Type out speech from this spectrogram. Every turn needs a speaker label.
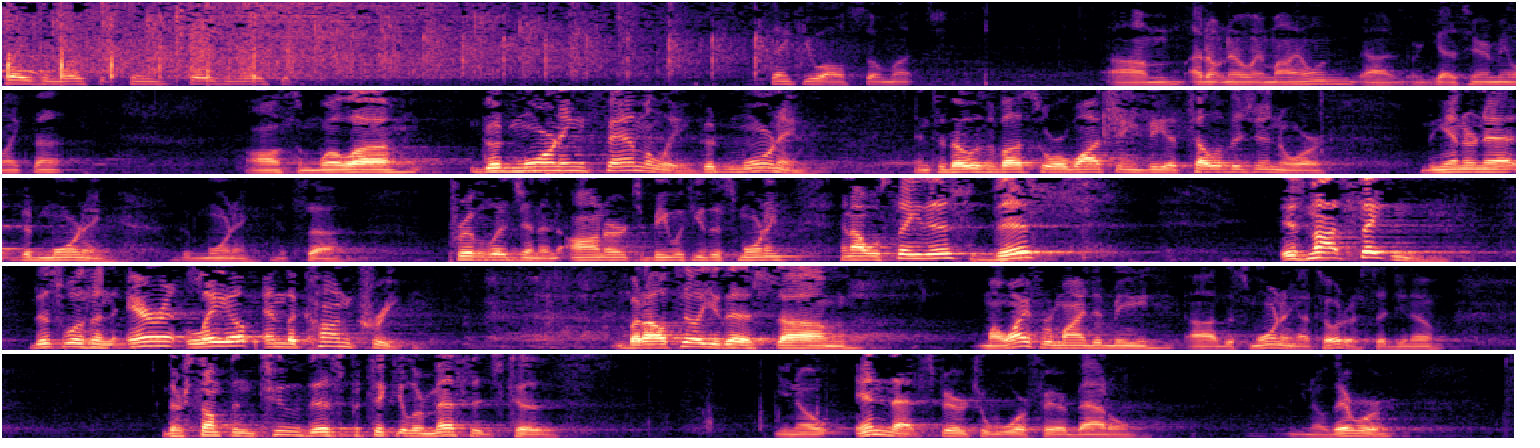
Speaker 1: praise and worship team. Praise and worship. Thank you all so much. Um, I don't know, am I on? Uh, are you guys hearing me like that? Awesome. Well, uh, good morning, family. Good morning. And to those of us who are watching via television or the internet, good morning. Good morning. It's a privilege and an honor to be with you this morning. And I will say this, this is not Satan. This was an errant layup in the concrete. But I'll tell you this, um, my wife reminded me uh, this morning, I told her, I said, you know, there's something to this particular message because, you know, in that spiritual warfare battle, you know, there were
